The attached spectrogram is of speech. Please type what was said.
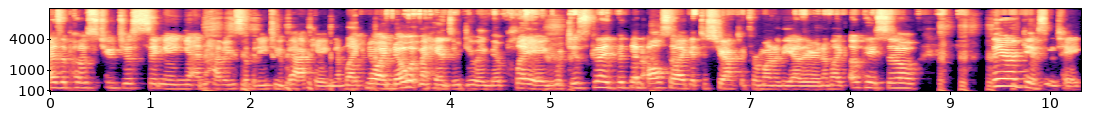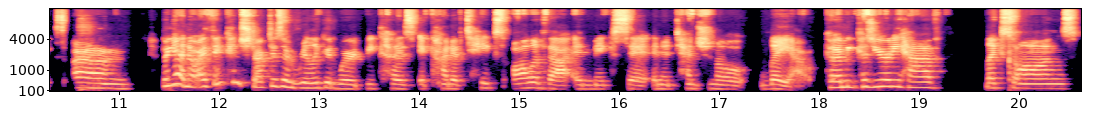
as opposed to just singing and having somebody do backing. I'm like, no, I know what my hands are doing. They're playing, which is good. But then also I get distracted from one or the other. And I'm like, okay, so there are gives and takes. Um, but yeah, no, I think construct is a really good word because it kind of takes all of that and makes it an intentional layout. I mean, because you already have like songs.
